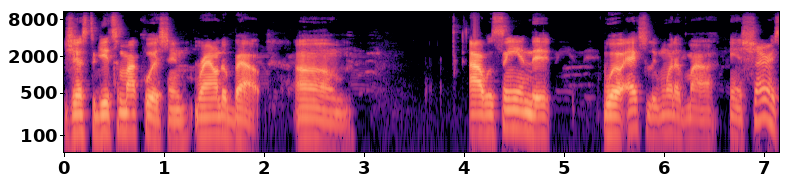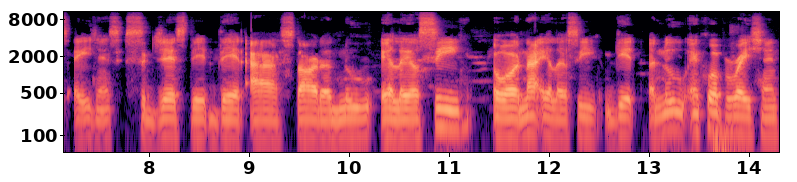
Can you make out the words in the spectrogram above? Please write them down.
just to get to my question roundabout um i was seeing that well actually one of my insurance agents suggested that i start a new llc or not llc get a new incorporation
